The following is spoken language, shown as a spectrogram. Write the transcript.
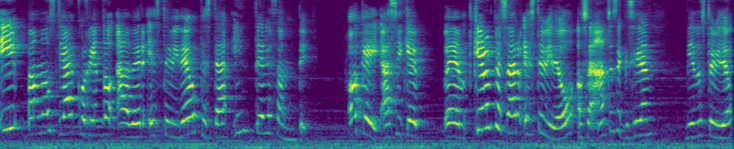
Y vamos ya corriendo a ver este video que está interesante. Ok, así que em, quiero empezar este video, o sea, antes de que sigan viendo este video,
